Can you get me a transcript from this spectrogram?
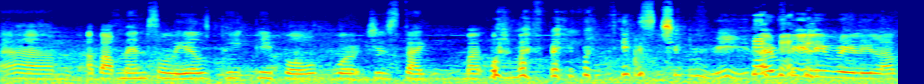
um, about mentally ill pe- people were just like my, one of my favorite things to read. I really, really love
